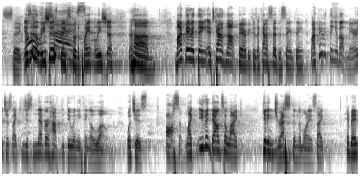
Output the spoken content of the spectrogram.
Sick. Is it Oh, Alicia? Thanks for the plant, Alicia. Um, my favorite thing, it's kind of not fair because I kind of said the same thing. My favorite thing about marriage is like you just never have to do anything alone, which is awesome. Like even down to like getting dressed in the morning. It's like, hey babe,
